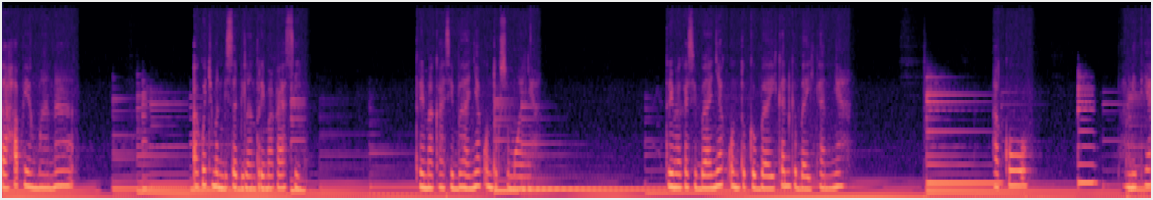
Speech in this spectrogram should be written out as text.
tahap yang mana aku cuma bisa bilang terima kasih. Terima kasih banyak untuk semuanya. Terima kasih banyak untuk kebaikan-kebaikannya. Aku pamit ya.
